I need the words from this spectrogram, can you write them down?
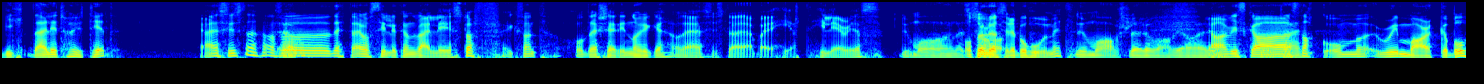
vilt. Det er litt høytid. Ja, jeg syns det. Altså, Dette er jo Silicon Valley-stuff, ikke sant? Og det skjer i Norge, og det, jeg syns det er bare helt hilarious. Du må Og så løser det behovet mitt. Du må avsløre hva vi har Ja, vi skal snakke om Remarkable.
